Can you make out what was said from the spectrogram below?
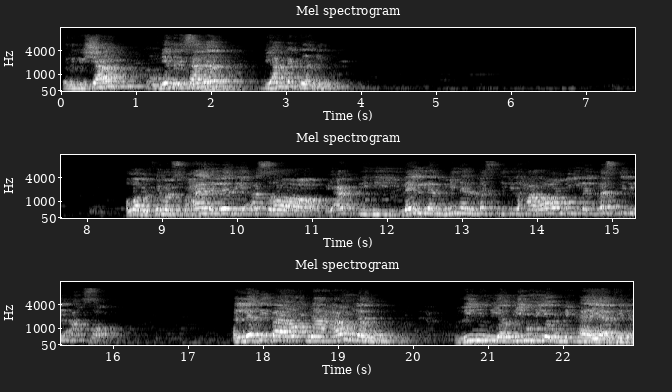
ke negeri Syam kemudian dari sana diangkat ke langit Allah berfirman subhanalladzi asra bi 'abdihi lailan minal masjidil haram ila al masjidil aqsa alladzi barakna hawlahu linuriyahu min ayatina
